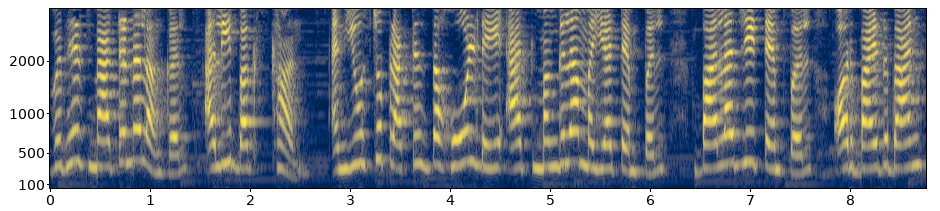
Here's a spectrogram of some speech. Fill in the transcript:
with his maternal uncle Ali Bakhsh Khan and used to practice the whole day at Mangala Maya temple, Balaji temple और by the banks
